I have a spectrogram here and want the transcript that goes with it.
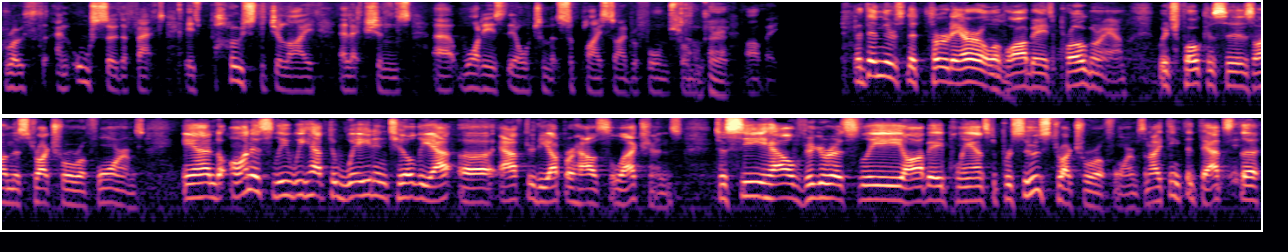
growth and also the fact is post the July elections, uh, what is the ultimate supply side reforms from okay. Uh, but then there's the third arrow of Abe's program, which focuses on the structural reforms. And honestly, we have to wait until the uh, after the upper house elections to see how vigorously Abe plans to pursue structural reforms. And I think that that's the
